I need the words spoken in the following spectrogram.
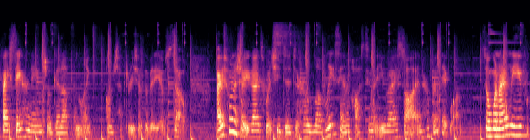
If I say her name, she'll get up and like, I'll just have to restart the video. So, I just want to show you guys what she did to her lovely Santa costume that you guys saw in her birthday vlog. So when I leave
